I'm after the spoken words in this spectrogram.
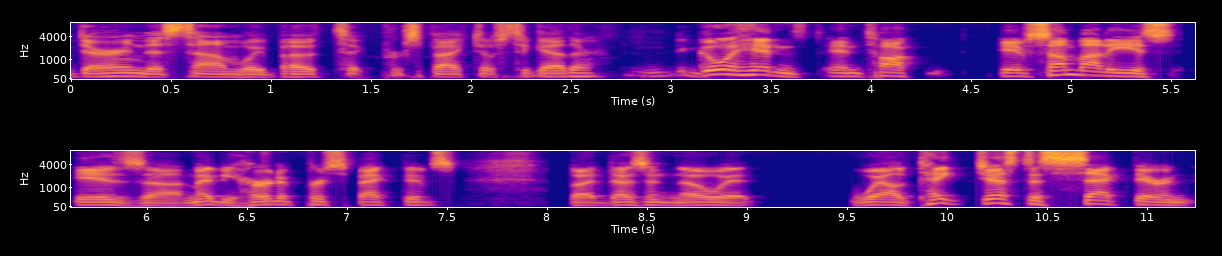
during this time we both took perspectives together go ahead and, and talk if somebody is is uh, maybe heard of perspectives but doesn't know it well take just a sec there and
